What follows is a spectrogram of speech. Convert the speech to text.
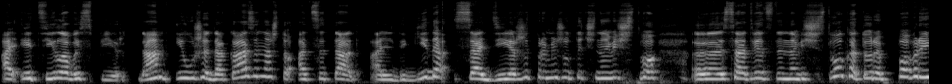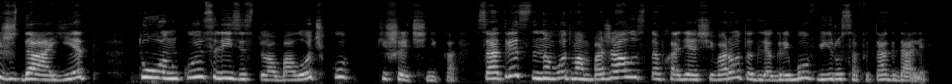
этиловый спирт, да, и уже доказано, что ацетат альдегида содержит промежуточное вещество, э, соответственно, вещество, которое повреждает тонкую слизистую оболочку кишечника. Соответственно, вот вам, пожалуйста, входящие ворота для грибов, вирусов и так далее.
